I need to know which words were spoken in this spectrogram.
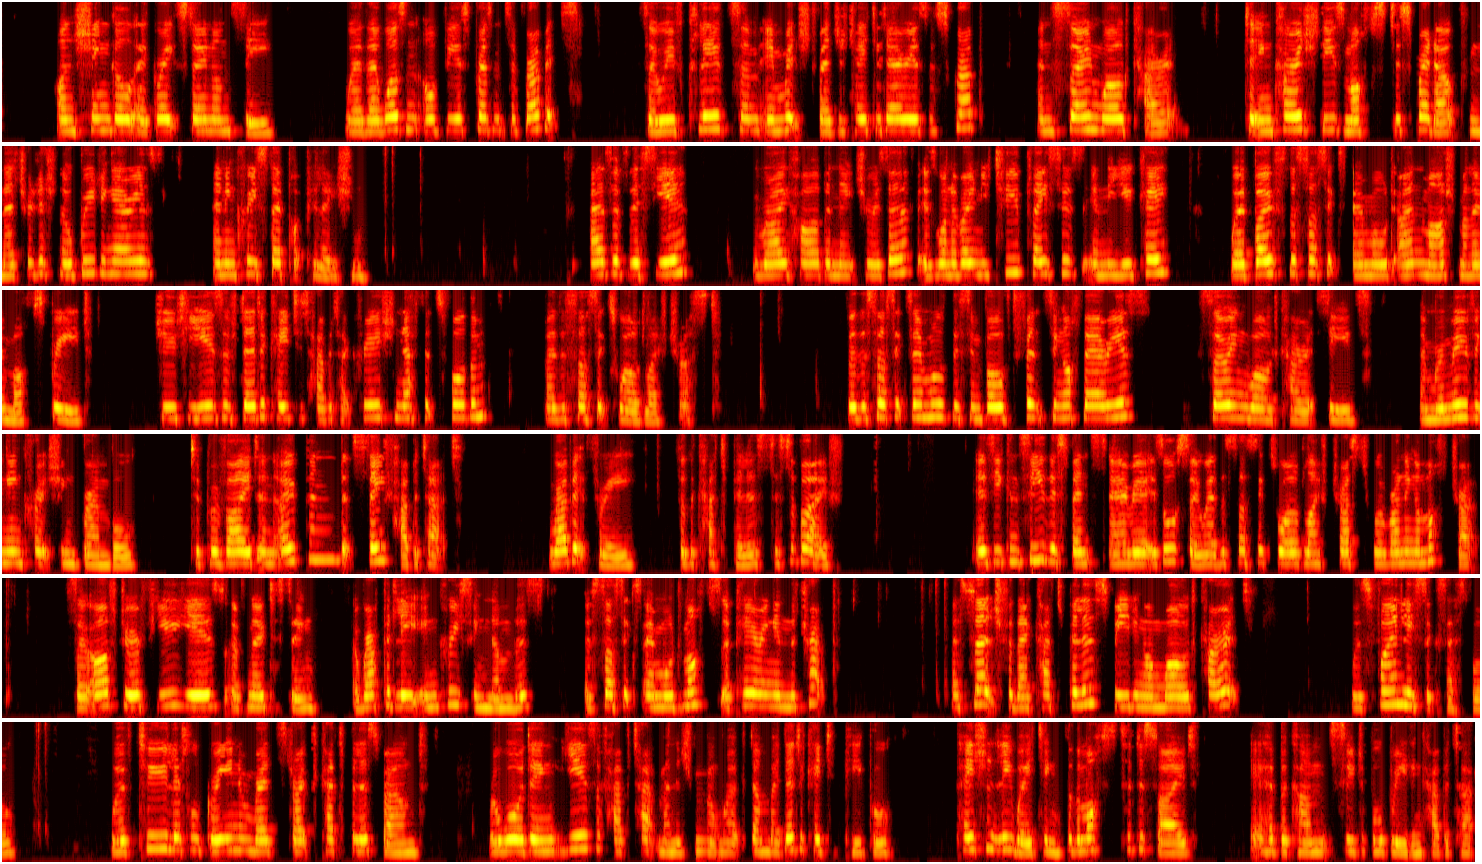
on shingle at Great Stone on Sea where there was an obvious presence of rabbits. So we've cleared some enriched vegetated areas of scrub and sown wild carrot to encourage these moths to spread out from their traditional breeding areas and increase their population. As of this year, Rye Harbour Nature Reserve is one of only two places in the UK where both the Sussex emerald and marshmallow moths breed due to years of dedicated habitat creation efforts for them by the Sussex Wildlife Trust. For the Sussex Emerald, this involved fencing off areas, sowing wild carrot seeds, and removing encroaching bramble to provide an open but safe habitat, rabbit-free, for the caterpillars to survive. As you can see, this fenced area is also where the Sussex Wildlife Trust were running a moth trap so after a few years of noticing a rapidly increasing numbers of Sussex emerald moths appearing in the trap, a search for their caterpillars feeding on wild carrot was finally successful, with two little green and red striped caterpillars found, rewarding years of habitat management work done by dedicated people, patiently waiting for the moths to decide it had become suitable breeding habitat.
